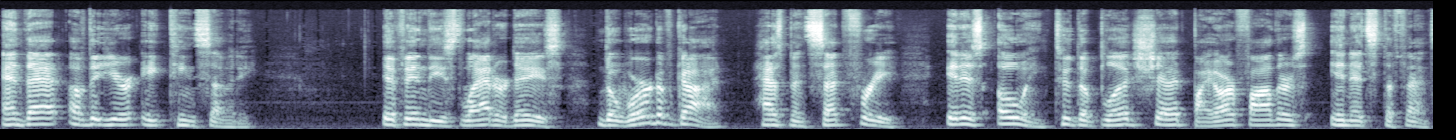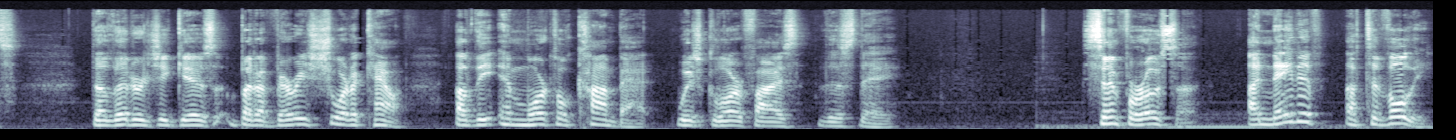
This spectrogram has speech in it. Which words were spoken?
and that of the year 1870. If in these latter days the Word of God has been set free, it is owing to the blood shed by our fathers in its defense. The liturgy gives but a very short account of the immortal combat which glorifies this day. Symphorosa, a native of Tivoli,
